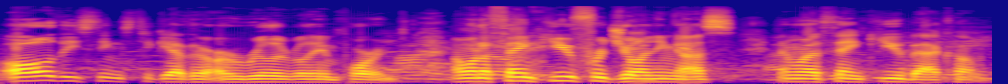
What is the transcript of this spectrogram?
all of these things together are really, really important. I want to thank you for joining us, and I want to thank you back home.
